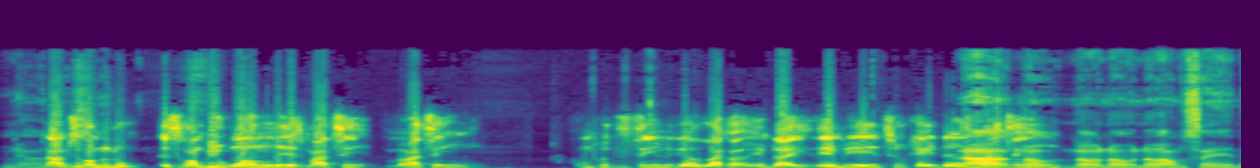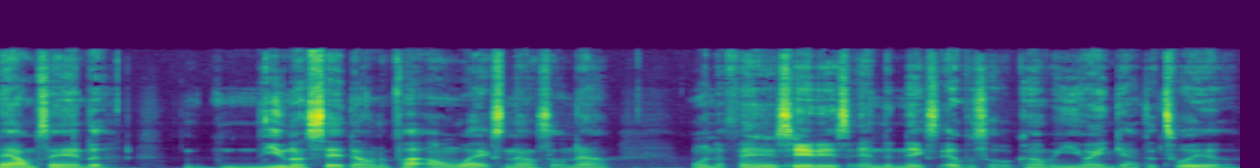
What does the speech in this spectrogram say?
No, Now I'm just gonna do the. It's gonna be one list. My team. My team. I'm gonna put this team together like a like NBA 2K does. Nah, my team. no, no, no, no. I'm saying now. I'm saying the you done set down the pot on wax now. So now, when the fans Mhm. hear this and the next episode coming, you ain't got the twelve.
